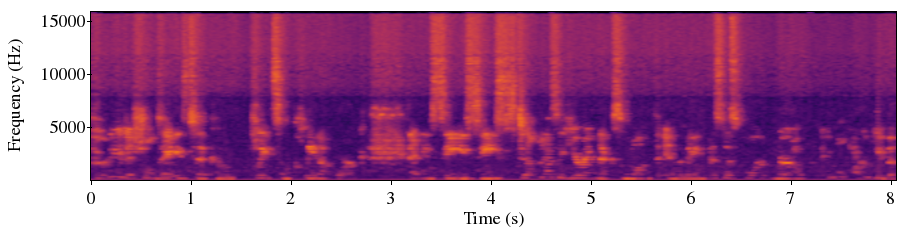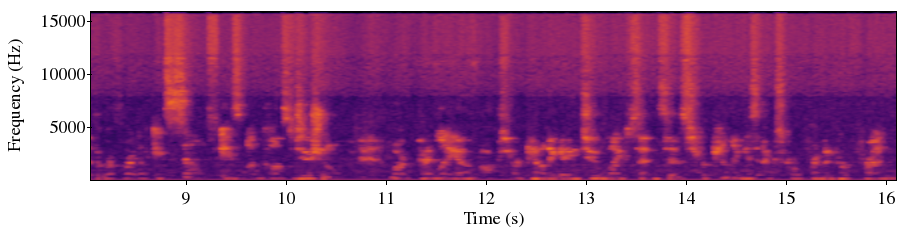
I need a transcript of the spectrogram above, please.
30 additional days to complete some cleanup work. NECEC still has a hearing next month in the Maine Business Court where they will argue that the referendum itself is unconstitutional. Mark Penley of Oxford County getting two life sentences for killing his ex-girlfriend and her friend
